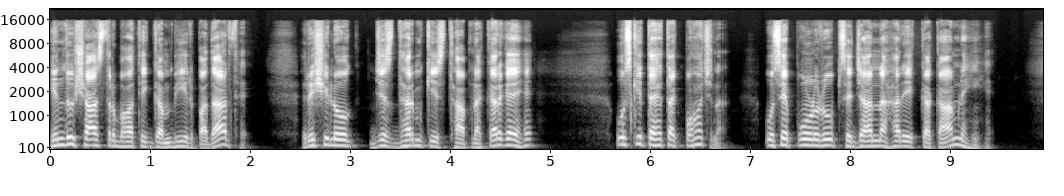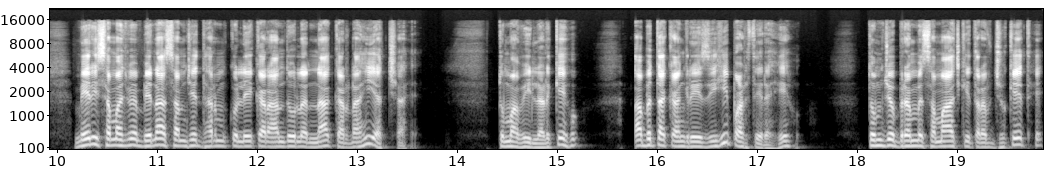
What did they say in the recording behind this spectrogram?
हिंदू शास्त्र बहुत ही गंभीर पदार्थ है। ऋषि लोग जिस धर्म की स्थापना कर गए हैं, उसकी तह तक पहुँचना, उसे पूर्ण रूप से जानना हर एक का काम नहीं है। मेरी समझ में बिना समझे धर्म को लेकर आंदोलन न करना ही अच्छा है। तुम अभी लड़के हो, अब तक अंग्रेज़ी ही पढ़ते रहे हो। तुम जो ब्रह्म समाज की तरफ़ झुके थे,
